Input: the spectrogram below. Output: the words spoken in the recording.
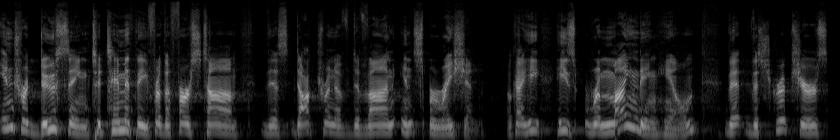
introducing to Timothy for the first time this doctrine of divine inspiration. Okay, he, he's reminding him that the scriptures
